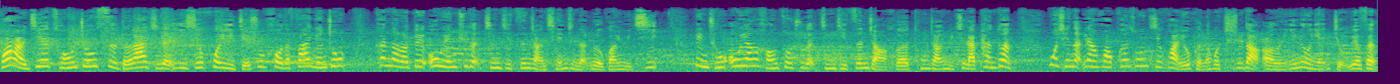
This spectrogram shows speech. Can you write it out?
华尔街从周四德拉吉的议息会议结束后的发言中，看到了对欧元区的经济增长前景的乐观预期，并从欧央行做出的经济增长和通胀预期来判断，目前的量化宽松计划有可能会持续到二零一六年九月份。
